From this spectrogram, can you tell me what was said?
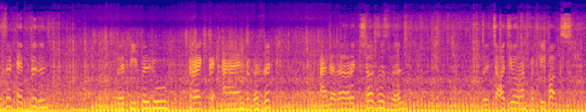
Is temple where people do trek and visit. And there are rickshaws as well. They'll charge you around 50 bucks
